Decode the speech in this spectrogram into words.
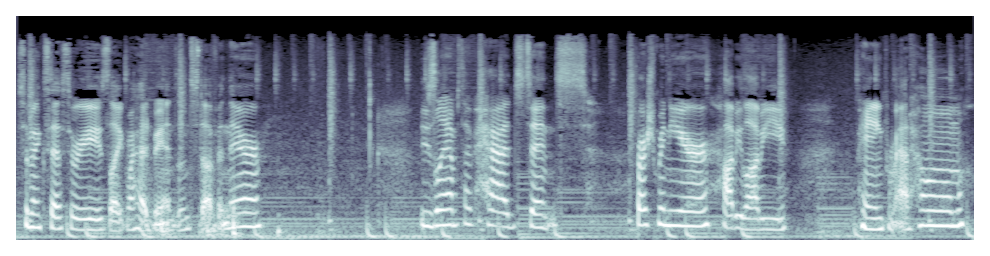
some accessories, like my headbands and stuff in there. These lamps I've had since freshman year, Hobby Lobby, painting from at home.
